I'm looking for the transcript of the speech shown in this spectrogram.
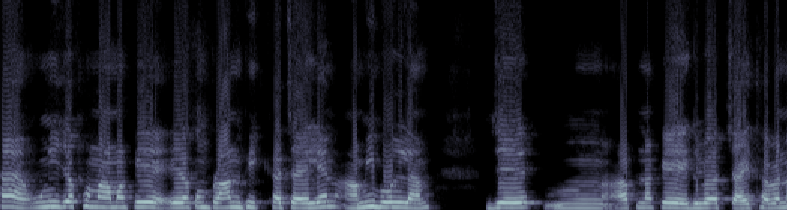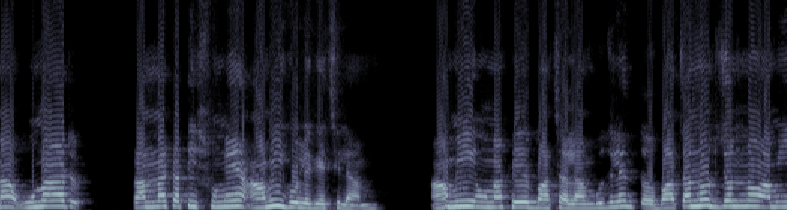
হ্যাঁ উনি যখন আমাকে এরকম প্রাণ ভিক্ষা চাইলেন, আমি বললাম যে আপনাকে এগুলো আর চাইতে হবে না। উনার কান্নাকাটি শুনে আমি গলে গেছিলাম। আমি ওনাকে বাঁচালাম, বুঝলেন তো? বাঁচানোর জন্য আমি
